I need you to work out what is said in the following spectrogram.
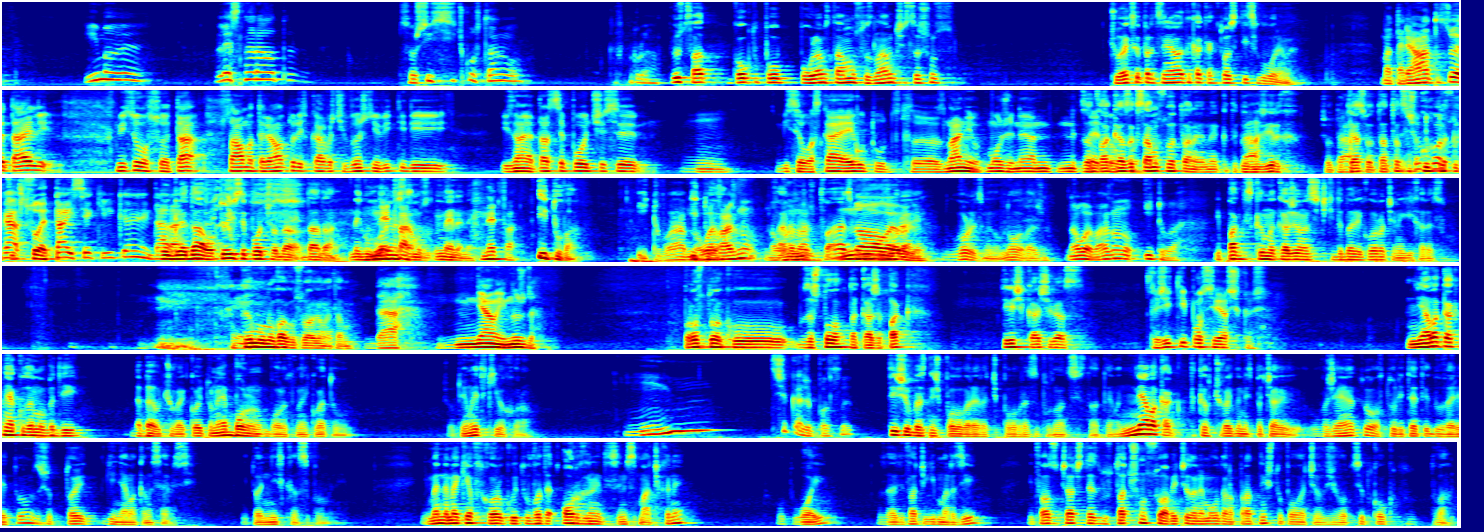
Има, бе. Лесна работа. Свърши си всичко останало. Какъв проблем? Плюс това, колкото по- по-голям ставам, осъзнавам, че всъщност човек се преценява така, както аз и ти си говорим. Материалната суета или в смисъл в суета, само материалното ли вкарваш и външния вид или и знанията. Все повече се ми се ласкае егото от знание, от може, не, а не, не Затова казах само суета, не, не категоризирах. Защото Да. тя суетата с Защото хората казват суета и всеки вика, е, да, да. Огледалото и се почва, да, да, да. Не говорим това. само за... Не, не, не. Не това. И това. И това много е това. важно. Много Това е е, важно. това е, сме го много, е говорили. важно. Говорили сме го, много е важно. много е важно, но и това. И пак искам да кажа на всички дебели хора, че не ги харесвам. Е. Към онова го слагаме там. Да, няма и нужда. Просто ако... Защо да кажа пак? Ти ли ще кажеш или аз? Кажи ти, после аз ще кажа. Няма как някой да ме убеди дебел човек, който не е болен от болест, на което... Защото има и такива хора. Ще кажа после. Ти ще обясниш по-добре, вече по-добре се познати с тази тема. Няма как такъв човек да ми спечели уважението, авторитет и доверието, защото той ги няма към себе си. И той не иска да се промени. И мен не ме кефат хора, които вътре органите са им смачкани от лой, заради това, че ги мързи. И това означава, че те са достатъчно слаби, че да не могат да направят нищо повече в живота си, отколкото това.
